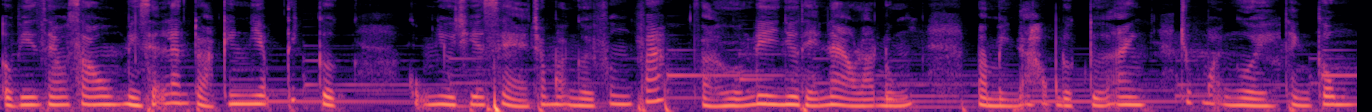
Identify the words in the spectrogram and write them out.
Ở video sau, mình sẽ lan tỏa kinh nghiệm tích cực, cũng như chia sẻ cho mọi người phương pháp và hướng đi như thế nào là đúng mà mình đã học được từ anh. Chúc mọi người thành công.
